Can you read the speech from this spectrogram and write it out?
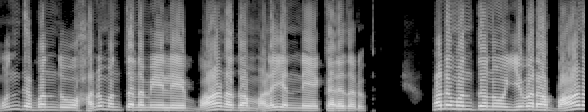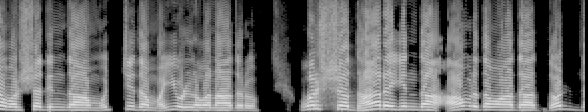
ಮುಂದೆ ಬಂದು ಹನುಮಂತನ ಮೇಲೆ ಬಾಣದ ಮಳೆಯನ್ನೇ ಕರೆದರು. ಹನುಮಂತನು ಇವರ ಬಾಣ ವರ್ಷದಿಂದ ಮುಚ್ಚಿದ ಮೈಯುಳ್ಳವನಾದರು. ವರ್ಷಧಾರೆಯಿಂದ ಆವೃತವಾದ ದೊಡ್ಡ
